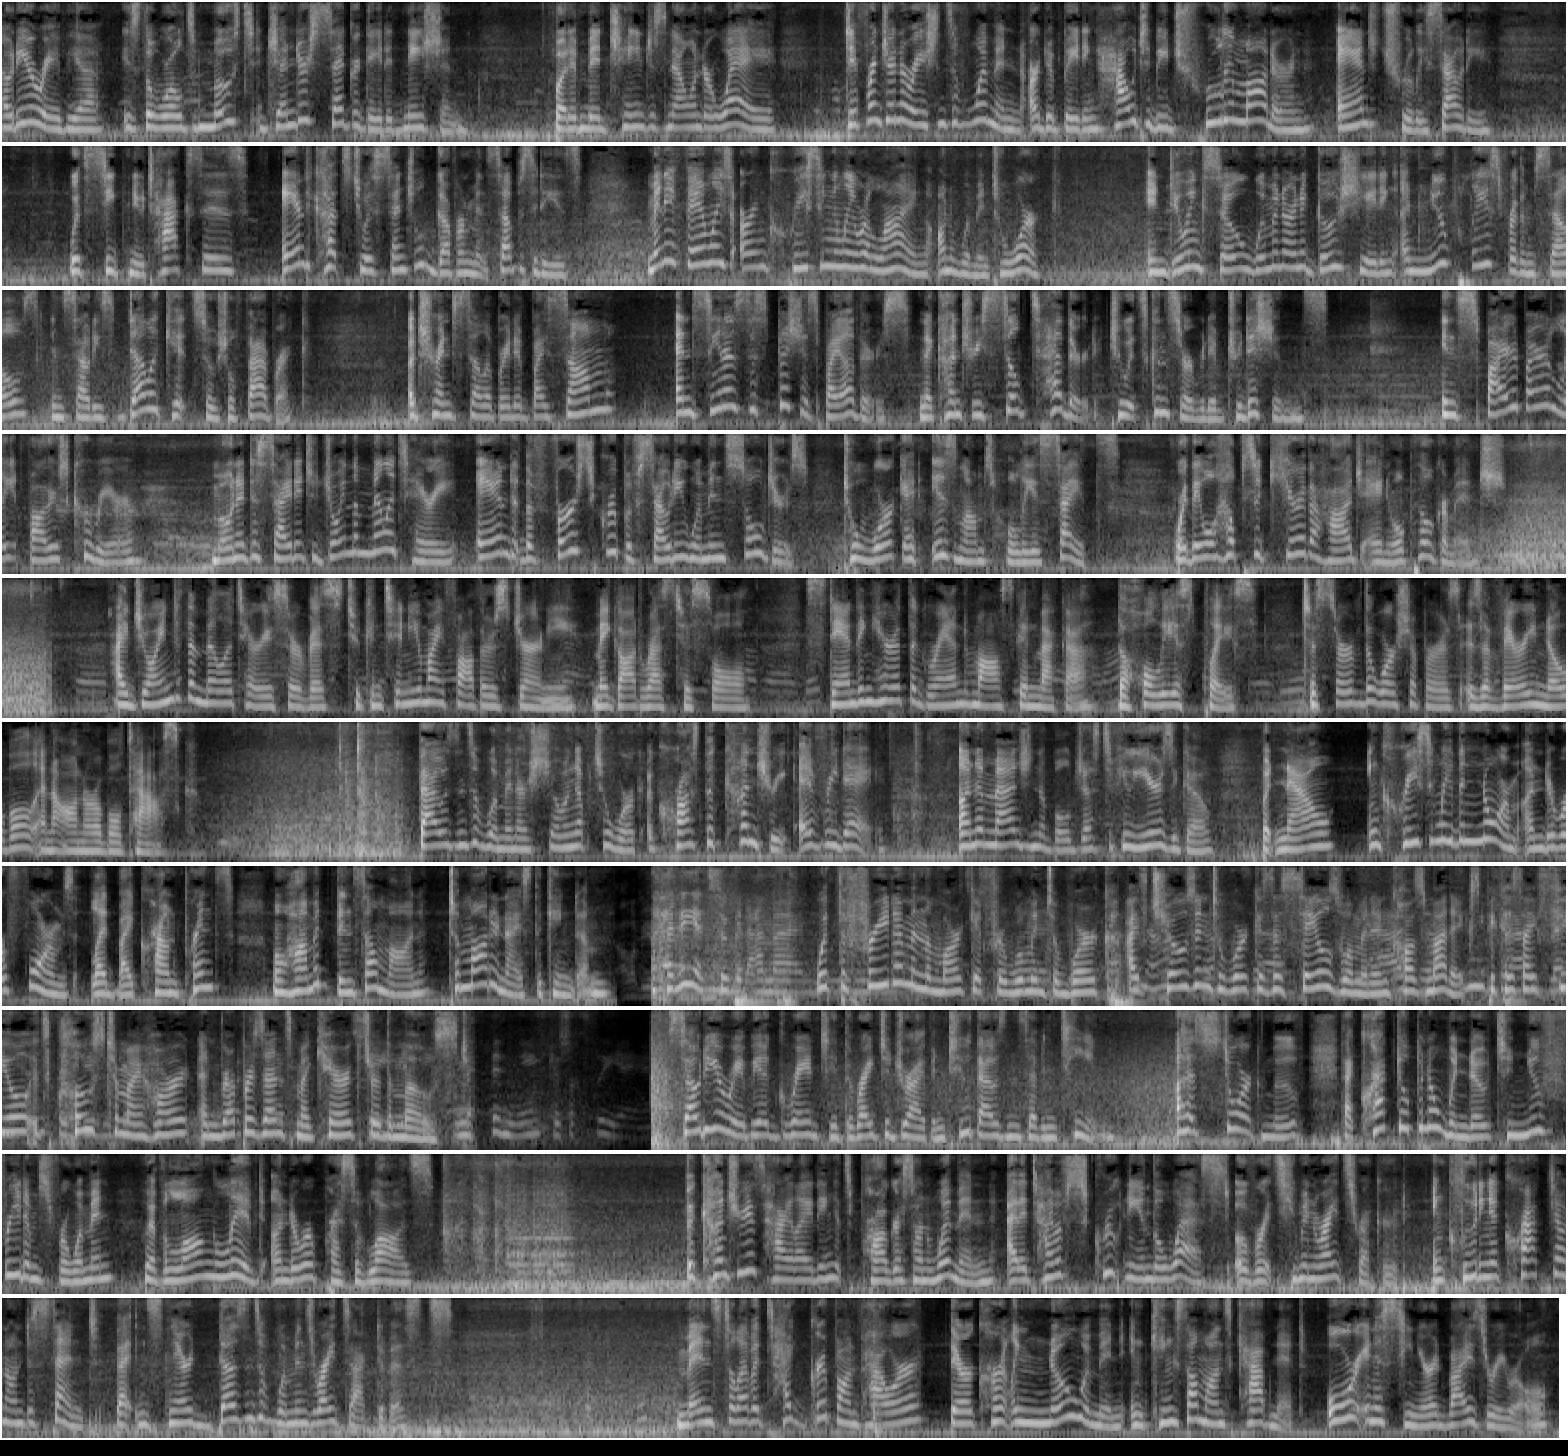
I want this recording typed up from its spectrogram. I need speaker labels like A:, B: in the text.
A: Saudi Arabia is the world's most gender segregated nation. But amid changes now underway, different generations of women are debating how to be truly modern and truly Saudi. With steep new taxes and cuts to essential government subsidies, many families are increasingly relying on women to work. In doing so, women are negotiating a new place for themselves in Saudi's delicate social fabric. A trend celebrated by some and seen as suspicious by others in a country still tethered to its conservative traditions. Inspired by her late father's career, Mona decided to join the military and the first group of Saudi women soldiers to work at Islam's holiest sites, where they will help secure the Hajj annual pilgrimage.
B: I joined the military service to continue my father's journey, may God rest his soul. Standing here at the Grand Mosque in Mecca, the holiest place, to serve the worshippers is a very noble and honorable task.
A: Thousands of women are showing up to work across the country every day. Unimaginable just a few years ago, but now increasingly the norm under reforms led by Crown Prince Mohammed bin Salman to modernize the kingdom.
C: With the freedom in the market for women to work, I've chosen to work as a saleswoman in cosmetics because I feel it's close to my heart and represents my character the most.
A: Saudi Arabia granted the right to drive in 2017, a historic move that cracked open a window to new freedoms for women who have long lived under repressive laws. The country is highlighting its progress on women at a time of scrutiny in the West over its human rights record, including a crackdown on dissent that ensnared dozens of women's rights activists. Men still have a tight grip on power. There are currently no women in King Salman's cabinet or in a senior advisory role.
